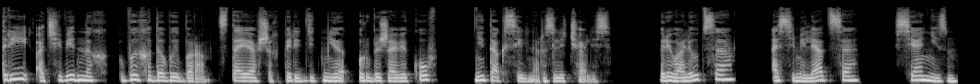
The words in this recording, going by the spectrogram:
Три очевидных выхода выбора, стоявших перед детьми рубежа веков, не так сильно различались. Революция, ассимиляция, сионизм.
